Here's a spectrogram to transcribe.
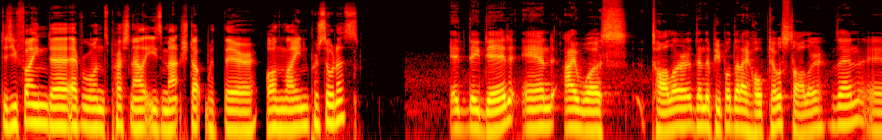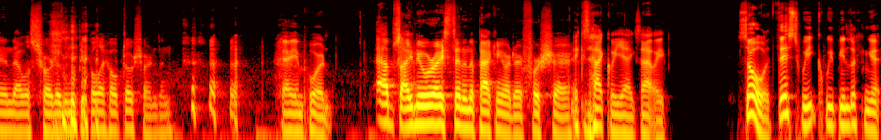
Did you find uh, everyone's personalities matched up with their online personas? It, they did, and I was taller than the people that I hoped I was taller than, and I was shorter than the people I hoped I was shorter than. Very important. Abs, I knew where I stand in the packing order for sure. Exactly, yeah, exactly. So, this week we've been looking at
